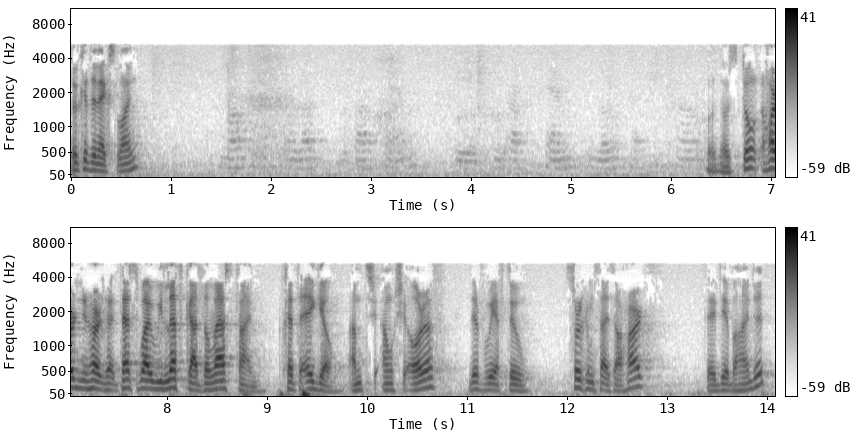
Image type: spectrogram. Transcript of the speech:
Look at the next line. Well, no, don't harden your heart. That's why we left God the last time. Therefore, we have to circumcise our hearts. The idea behind it.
